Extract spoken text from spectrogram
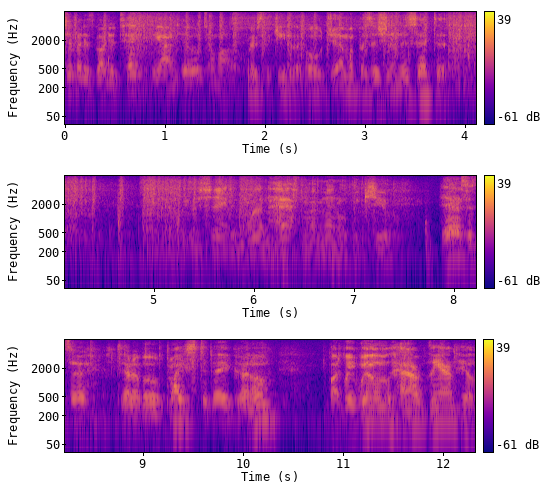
regiment is going to take the anthill tomorrow. Where's the key to the whole German position in this sector? Colonel, you're saying that more than half my men will be killed. Yes, it's a terrible price to pay, Colonel. But we will have the ant anthill.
